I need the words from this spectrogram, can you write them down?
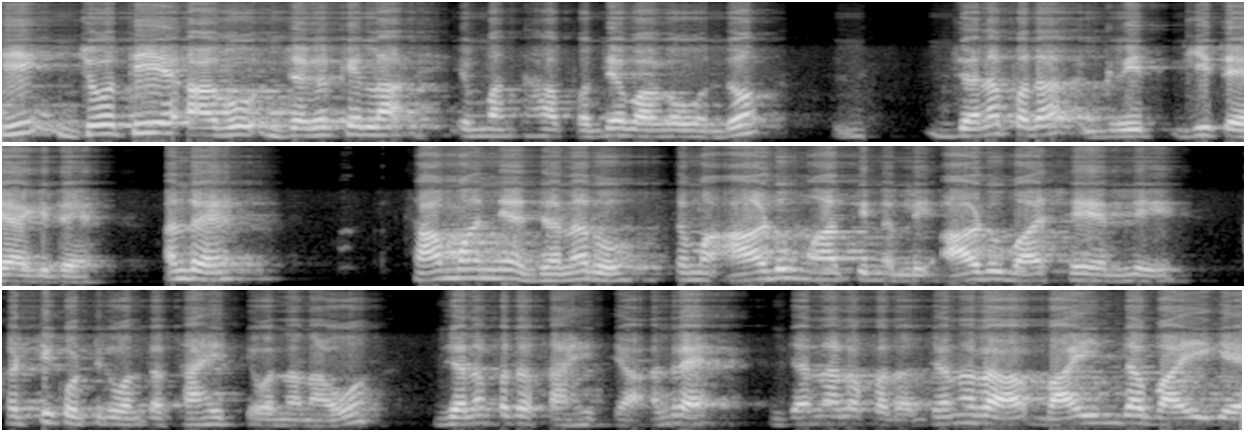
ಈ ಜ್ಯೋತಿಯೇ ಹಾಗೂ ಜಗಕ್ಕೆಲ್ಲ ಎಂಬಂತಹ ಪದ್ಯ ಭಾಗವು ಒಂದು ಜನಪದ ಗೀತೆಯಾಗಿದೆ. ಅಂದ್ರೆ ಸಾಮಾನ್ಯ ಜನರು ತಮ್ಮ ಆಡು ಮಾತಿನಲ್ಲಿ ಆಡು ಭಾಷೆಯಲ್ಲಿ ಕಟ್ಟಿಕೊಟ್ಟಿರುವಂತ ಸಾಹಿತ್ಯವನ್ನ ನಾವು ಜನಪದ ಸಾಹಿತ್ಯ ಅಂದ್ರೆ ಜನರ ಪದ ಜನರ ಬಾಯಿಂದ ಬಾಯಿಗೆ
